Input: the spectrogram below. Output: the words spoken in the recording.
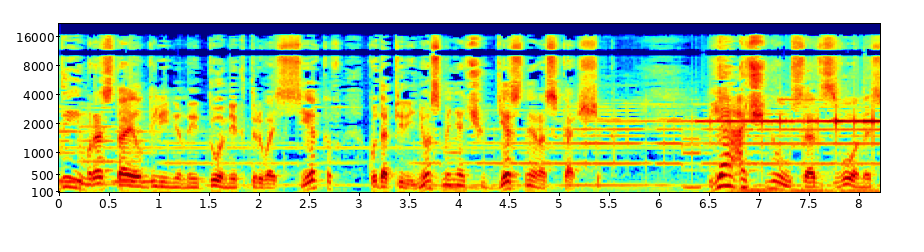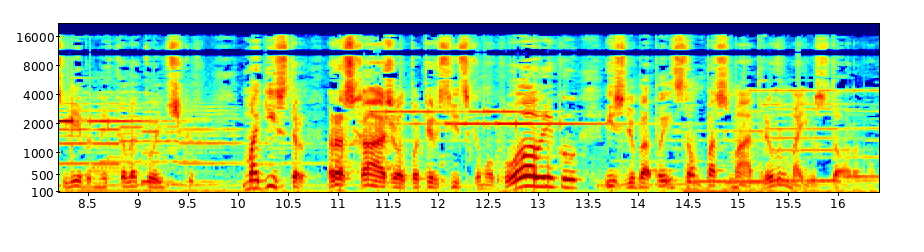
дым растаял глиняный домик дровосеков, куда перенес меня чудесный рассказчик. Я очнулся от звона серебряных колокольчиков. Магистр расхаживал по персидскому коврику и с любопытством посматривал в мою сторону.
